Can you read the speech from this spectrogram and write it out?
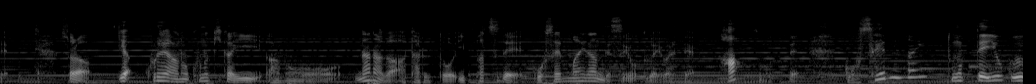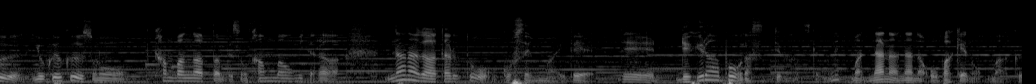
て。そしたらいやこれあのこの機械あの7が当たると一発で5000枚なんですよとか言われて。は？と思って。5000枚？と思ってよくよくよくその看板があったんでその看板を見たら7が当たると5000枚で。でレギュラーボーナスっていうのなんですけどね、まあ、77お化けのマーク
